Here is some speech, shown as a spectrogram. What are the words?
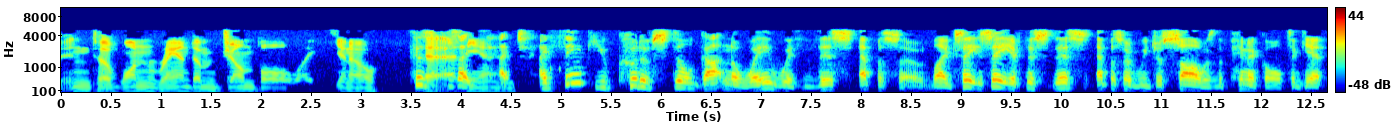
into one random jumble, like you know, Because at I, the end. I, I think you could have still gotten away with this episode. Like, say, say if this this episode we just saw was the pinnacle to get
